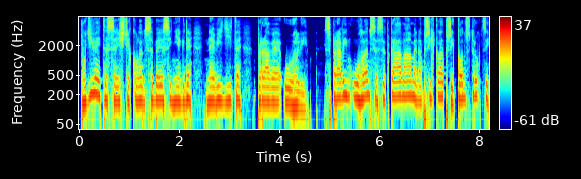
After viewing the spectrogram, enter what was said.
Podívejte se ještě kolem sebe, jestli někde nevidíte pravé úhly. S pravým úhlem se setkáváme například při konstrukci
